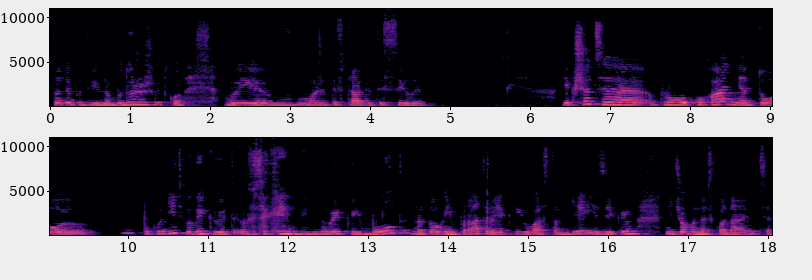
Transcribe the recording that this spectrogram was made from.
то не потрібно, бо дуже швидко ви можете втратити сили. Якщо це про кохання, то покладіть великий такий великий болт на того імператора, який у вас там є, і з яким нічого не складається.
